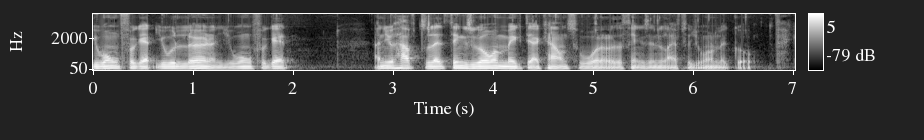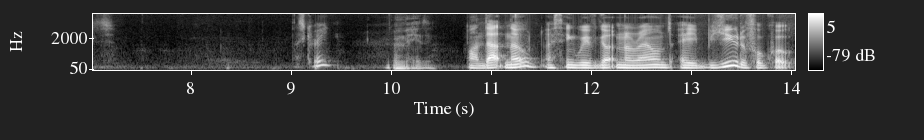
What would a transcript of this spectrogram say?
you won't forget. You will learn and you won't forget and you have to let things go and make the accounts of what are the things in life that you want to let go. Facts. That's great. Amazing. On that note, I think we've gotten around a beautiful quote.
